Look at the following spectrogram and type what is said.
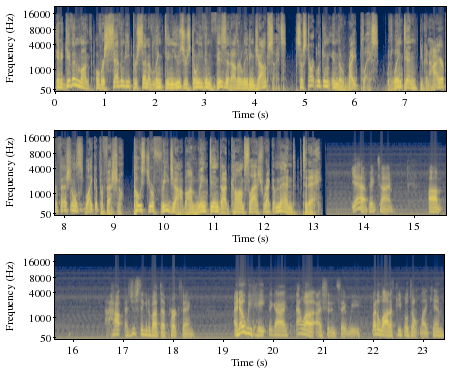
In a given month, over 70% of LinkedIn users don't even visit other leading job sites. So start looking in the right place. With LinkedIn, you can hire professionals like a professional. Post your free job on linkedin.com slash recommend today. Yeah, big time. Um, how I was just thinking about that perk thing. I know we hate the guy. Now, well, I shouldn't say we, but a lot of people don't like him.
